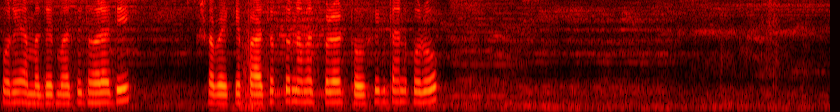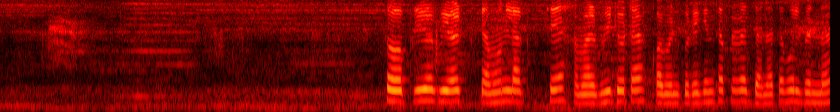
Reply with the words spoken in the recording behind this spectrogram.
করে আমাদের মাঝে ধরা দিক। সবাইকে পাঁচ অক্ত নামাজ পড়ার তৌফিক দান করুক। তো প্রিয় ভিউয়ার্স কেমন লাগছে আমার ভিডিওটা? কমেন্ট করে কিন্তু আপনারা জানাতে বলবেন না।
